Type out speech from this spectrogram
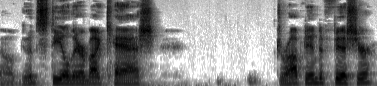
Oh, good steal there by Cash. Dropped into Fisher.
